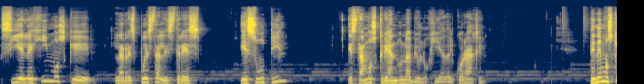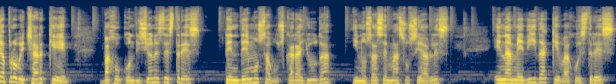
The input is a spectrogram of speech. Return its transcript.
si elegimos que la respuesta al estrés es útil, estamos creando una biología del coraje. Tenemos que aprovechar que bajo condiciones de estrés tendemos a buscar ayuda y nos hace más sociables en la medida que bajo estrés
